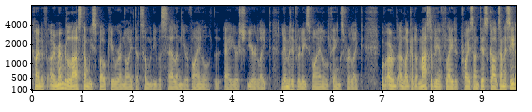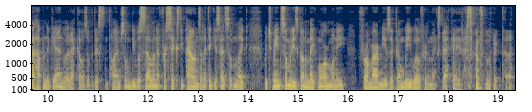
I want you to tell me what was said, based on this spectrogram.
kind of. I remember the last time we spoke, you were annoyed that somebody was selling your vinyl, uh, your your like limited release vinyl things for like, or, or like a massively inflated price on Discogs. And I see that happened again with Echoes of a Distant Time. Somebody was selling it for sixty pounds, and I think you said something like, which means somebody's going to make more money from our music than we will for the next decade or something like that.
